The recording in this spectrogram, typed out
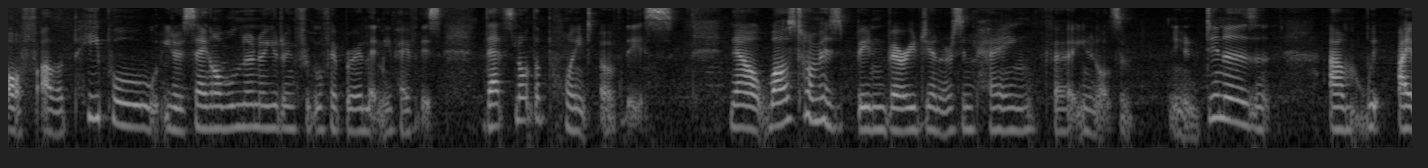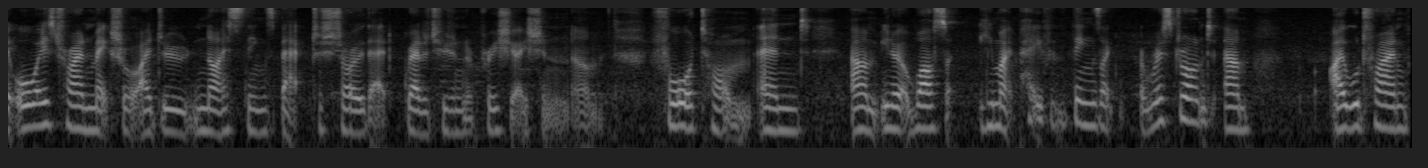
off other people, you know, saying, oh, well, no, no, you're doing frugal February, let me pay for this. That's not the point of this. Now, whilst Tom has been very generous in paying for, you know, lots of, you know, dinners and um, we, I always try and make sure I do nice things back to show that gratitude and appreciation um, for Tom and um, you know whilst he might pay for things like a restaurant um, I will try and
